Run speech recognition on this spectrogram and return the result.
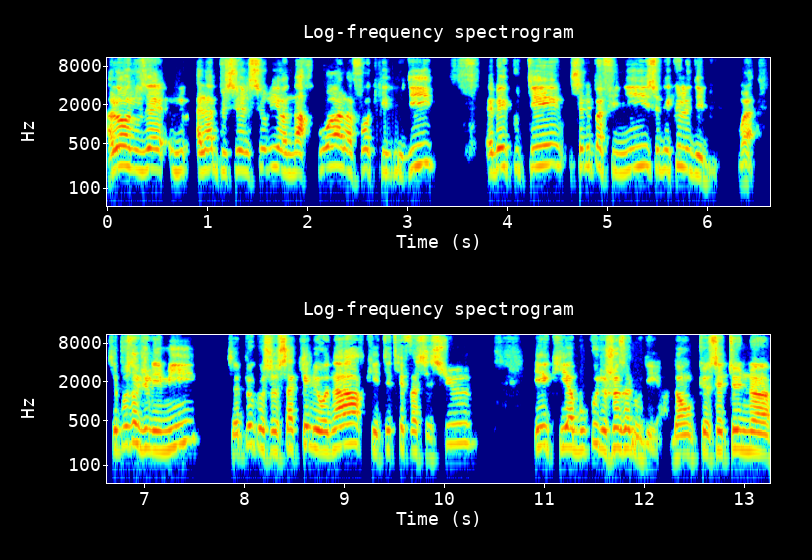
Alors, elle, a, un peu sourire, un narquois à la fois qui nous dit, eh bien, écoutez, ce n'est pas fini, ce n'est que le début. Voilà. C'est pour ça que je l'ai mis. C'est un peu que ce sacré Léonard qui était très facétieux et qui a beaucoup de choses à nous dire. Donc, c'est une,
